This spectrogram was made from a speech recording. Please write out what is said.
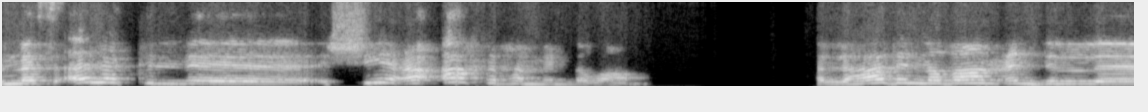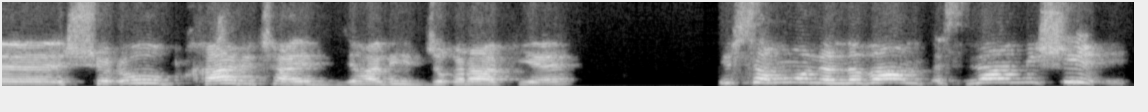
مسألة الشيعة آخر هم النظام. هلا هذا النظام عند الشعوب خارج هذه الجغرافيا يسمونه نظام إسلامي شيعي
